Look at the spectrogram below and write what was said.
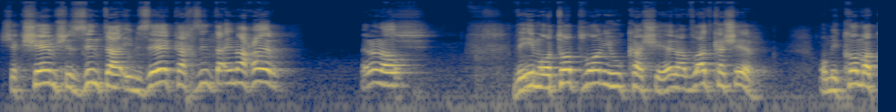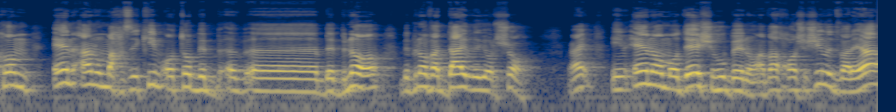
שכשם שזינתה עם זה, כך זינתה עם האחר. I don't know. ואם אותו פלוני הוא כשר, הוולד כשר. ומכל מקום אין אנו מחזיקים אותו אה, בבנו, בבנו ודאי ליורשו. Right? אם אינו מודה שהוא בנו, אבל חוששים לדבריה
